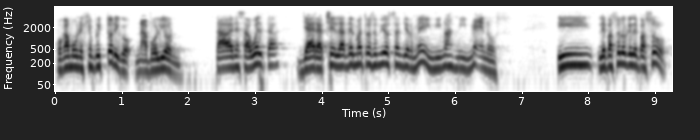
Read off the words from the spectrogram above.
Pongamos un ejemplo histórico, Napoleón. Estaba en esa vuelta, ya era chela del maestro ascendido Saint Germain, ni más ni menos. Y le pasó lo que le pasó.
